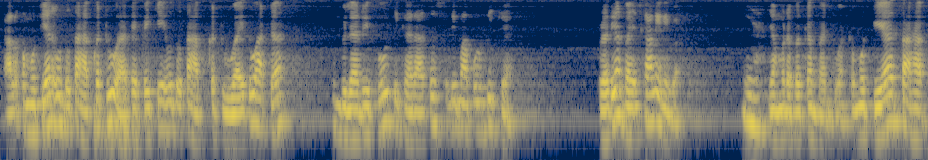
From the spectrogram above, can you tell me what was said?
Kalau kemudian untuk tahap kedua, TPG untuk tahap kedua itu ada 9.353. Berarti kan banyak sekali nih, Pak. Ya. Yang mendapatkan bantuan. Kemudian tahap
